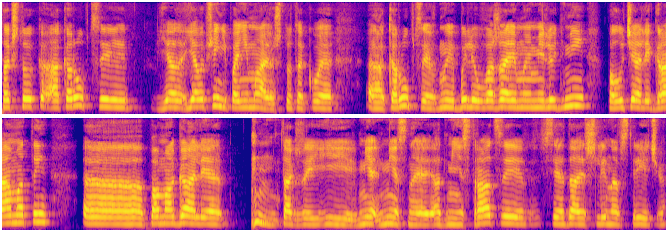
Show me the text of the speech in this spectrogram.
Так что о коррупции я, я вообще не понимаю, что такое э, коррупция. Мы были уважаемыми людьми, получали грамоты, э, помогали также и местной администрации всегда шли навстречу.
